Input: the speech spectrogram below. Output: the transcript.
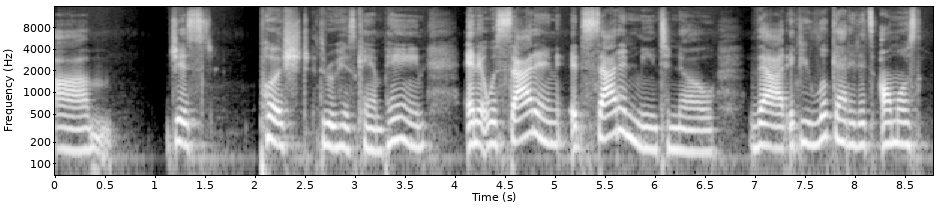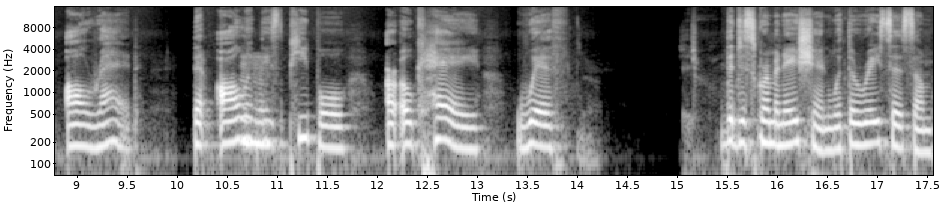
um, just pushed through his campaign. And it was saddened it saddened me to know that if you look at it, it's almost all red. That all of these people are okay with the discrimination, with the racism.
